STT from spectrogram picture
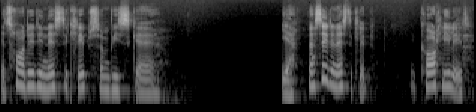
jeg tror, det er det næste klip, som vi skal... Ja, lad os se det næste klip. Et kort lille et.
